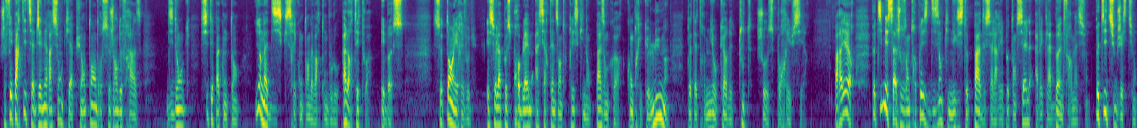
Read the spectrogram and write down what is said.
Je fais partie de cette génération qui a pu entendre ce genre de phrase. Dis donc, si t'es pas content, il y en a dix qui seraient contents d'avoir ton boulot, alors tais-toi et bosse. Ce temps est révolu, et cela pose problème à certaines entreprises qui n'ont pas encore compris que l'humain doit être mis au cœur de toute chose pour réussir. Par ailleurs, petit message aux entreprises disant qu'il n'existe pas de salariés potentiels avec la bonne formation. Petite suggestion.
